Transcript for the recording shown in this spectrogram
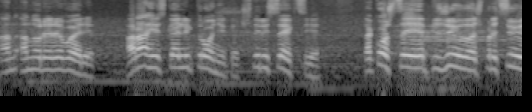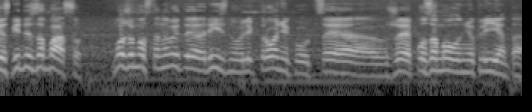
ан- Анори Ревері, арагівська електроніка, 4 секції. Також цей підживлювач працює від ізобасу. Можемо встановити різну електроніку, це вже по замовленню клієнта.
